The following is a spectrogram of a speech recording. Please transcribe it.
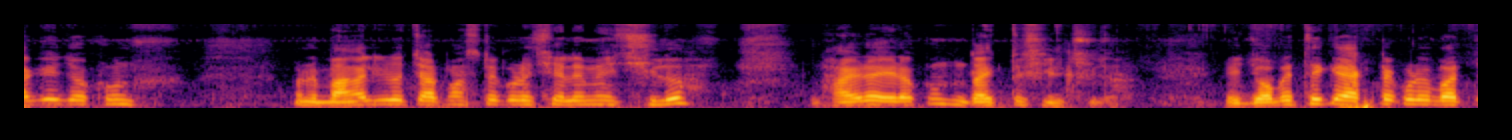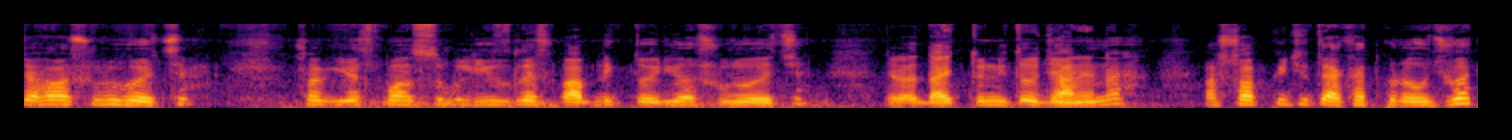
আগে যখন মানে বাঙালিরও চার পাঁচটা করে ছেলে মেয়ে ছিল, ভাইরা এরকম দায়িত্বশীল ছিল। এই জবে থেকে একটা করে বাচ্চা হওয়া শুরু হয়েছে। সব ইরেসপন্সিবল ইউজলেস পাবলিক তৈরি হওয়া শুরু হয়েছে। যারা দায়িত্ব নিতেও জানে না। আর সব কিছুতে এক হাত করে অজুহাত।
